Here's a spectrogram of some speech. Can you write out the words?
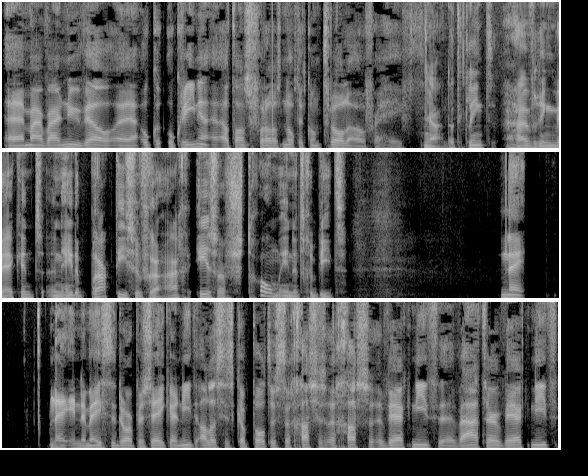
Uh, maar waar nu wel uh, Oekraïne, althans vooralsnog, de controle over heeft. Ja, dat klinkt huiveringwekkend. Een hele praktische vraag. Is er stroom in het gebied? Nee, Nee, in de meeste dorpen zeker niet. Alles is kapot. Dus de gas, is, gas werkt niet, water werkt niet.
